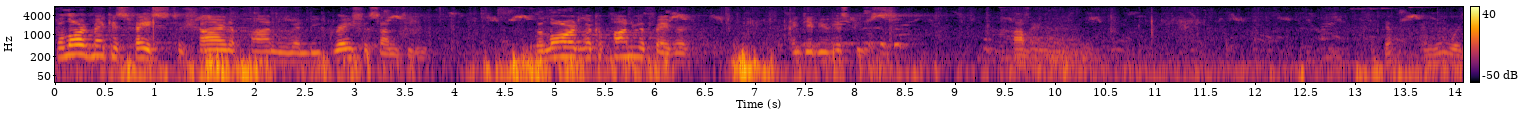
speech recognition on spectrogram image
The Lord make his face to shine upon you and be gracious unto you. The Lord look upon you with favor and give you his peace. Amen. chết anh Nguyễn Quỳnh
